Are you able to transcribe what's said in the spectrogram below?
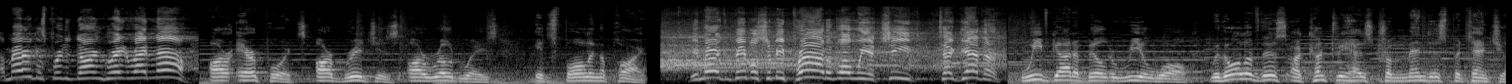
America's pretty darn great right now. Our airports, our bridges, our roadways, it's falling apart. The American people should be proud of what we achieved together. We've got to build a real wall. With all of this, our country has tremendous potential.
